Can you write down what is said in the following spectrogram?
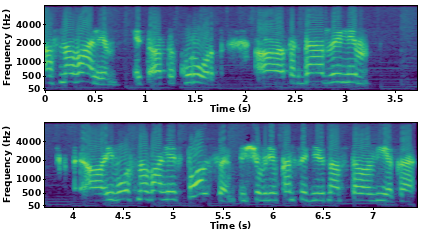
основали этот, курорт. А, тогда жили а, его основали эстонцы еще в конце 19 века.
